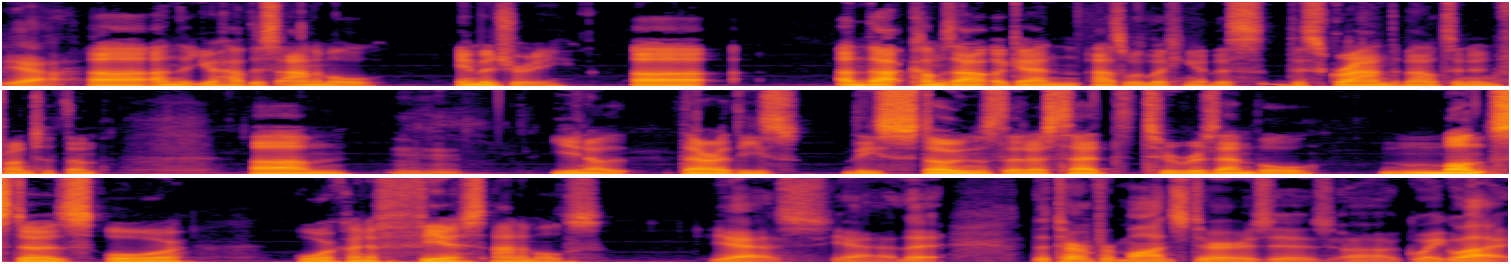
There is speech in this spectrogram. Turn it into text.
Yeah, uh, and that you have this animal imagery, uh, and that comes out again as we're looking at this this grand mountain in front of them. Um, hmm you know, there are these these stones that are said to resemble monsters or or kind of fierce animals. yes, yeah. the The term for monsters is uh, gui guai,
